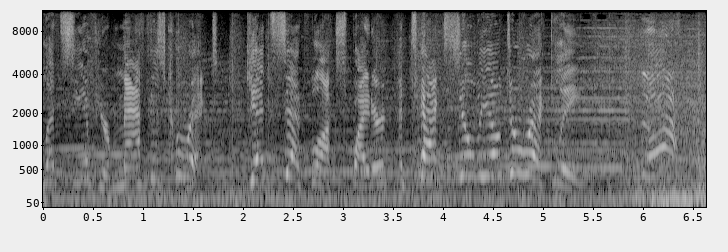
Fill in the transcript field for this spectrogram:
let's see if your math is correct. Get set, Block Spider. Attack Sylvio directly. Way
